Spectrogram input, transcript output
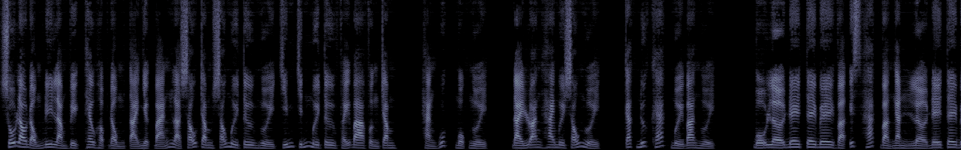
số lao động đi làm việc theo hợp đồng tại Nhật Bản là 664 người chiếm 94,3%, Hàn Quốc 1 người, Đài Loan 26 người, các nước khác 13 người. Bộ LDTB và XH và ngành LDTB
